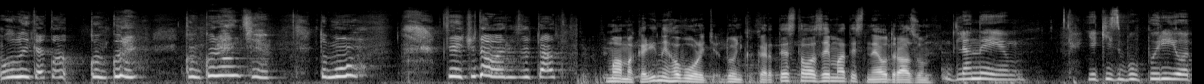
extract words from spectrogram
велика конкуренція, тому це чудовий результат. Мама Каріни говорить, донька карате стала займатися не одразу. для неї якийсь був період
